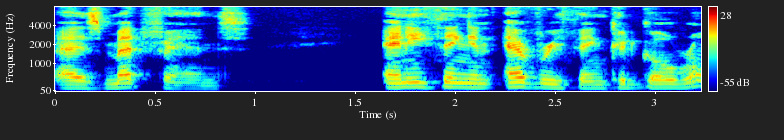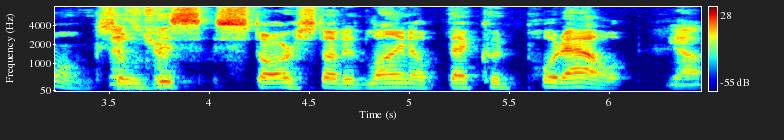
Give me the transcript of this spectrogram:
as Met fans anything and everything could go wrong. So this star-studded lineup that could put out yeah,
